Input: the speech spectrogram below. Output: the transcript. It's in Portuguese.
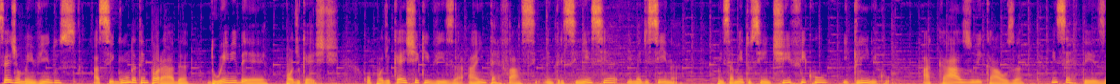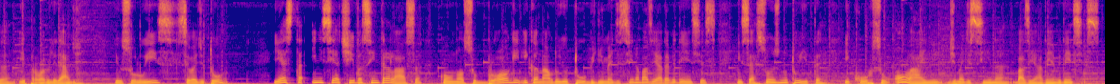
Sejam bem-vindos à segunda temporada do MBE Podcast, o podcast que visa a interface entre ciência e medicina, pensamento científico e clínico, acaso e causa, incerteza e probabilidade. Eu sou Luiz, seu editor, e esta iniciativa se entrelaça com o nosso blog e canal do YouTube de Medicina Baseada em Evidências, inserções no Twitter e curso online de Medicina Baseada em Evidências.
